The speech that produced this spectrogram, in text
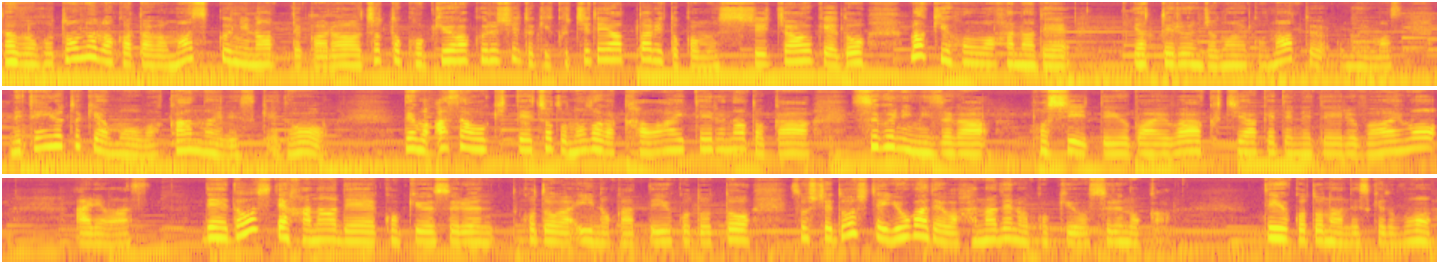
多分ほとんどの方がマスクになってからちょっと呼吸が苦しい時口でやったりとかもしちゃうけどまあ基本は鼻でやってるんじゃないかなと思います。寝ている時はもう分かんないですけどでも朝起きてちょっと喉が渇いてるなとかすぐに水が欲しいっていう場合は口開けて寝ている場合もあります。でどうして鼻で呼吸することがいいのかっていうこととそしてどうしてヨガでは鼻での呼吸をするのかっていうことなんですけども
